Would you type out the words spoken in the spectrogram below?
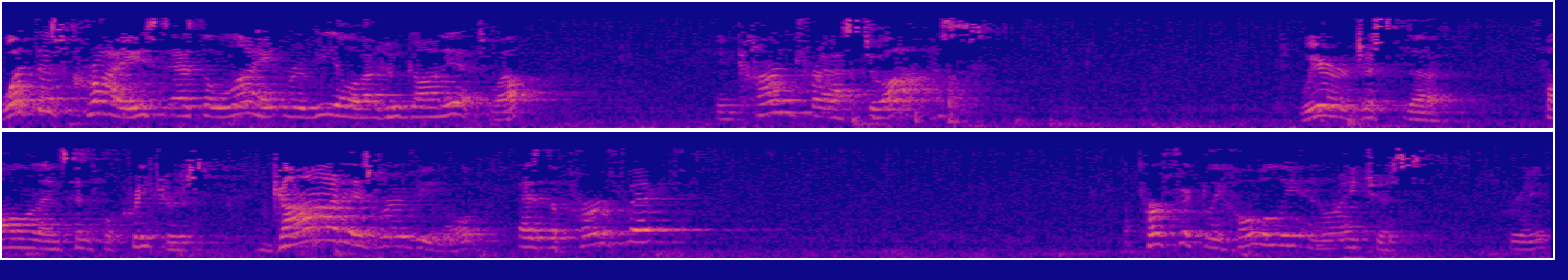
What does Christ, as the light, reveal about who God is? Well, in contrast to us, we're just the fallen and sinful creatures. God is revealed as the perfect, perfectly holy and righteous creator.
